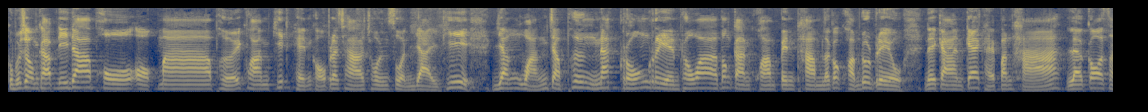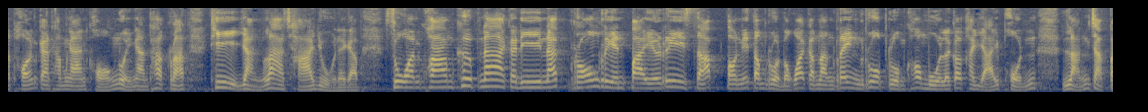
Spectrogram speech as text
คุณผู้ชมครับนิดาโพออกมาเผยความคิดเห็นของประชาชนส่วนใหญ่ที่ยังหวังจะพึ่งนักร้องเรียน เพราะว่าต้องการความเป็นธรรมแล้วก็ความรวดเร็ว ในการแก้ไขปัญหา แล้วก็สะท้อนการทำงานของหน่วยงานภาครัฐที่ยังล่าช้าอยู่นะครับส่วนความคืบหน้าคดีนักร้องเรียนไปรีซับตอนนี้ตำรวจบอกว่ากำลังเร่งรวบรวมข้อมูลแล้วก็ขยายผล หลังจากไป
